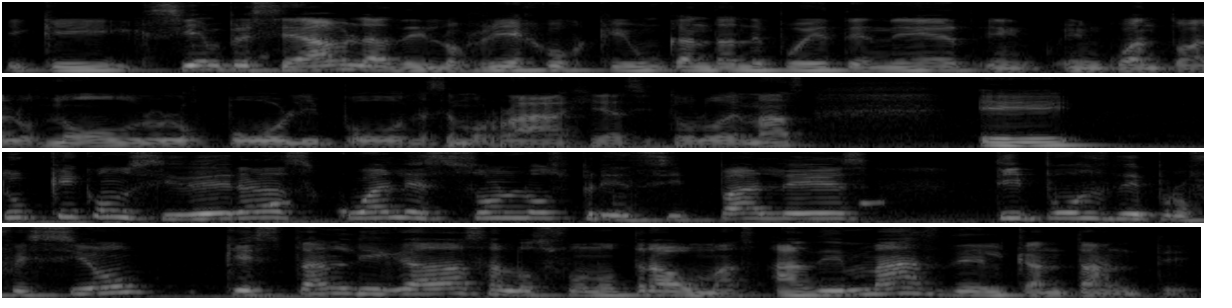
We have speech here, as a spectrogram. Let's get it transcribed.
y que siempre se habla de los riesgos que un cantante puede tener en, en cuanto a los nódulos, los pólipos, las hemorragias y todo lo demás. eh, ¿Tú qué consideras cuáles son los principales tipos de profesión que están ligadas a los fonotraumas, además del cantante?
